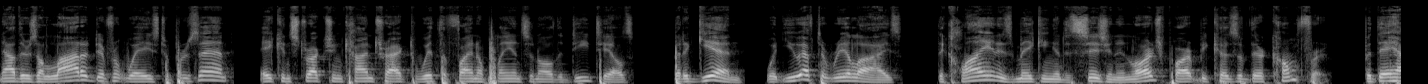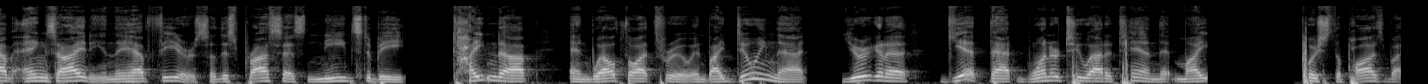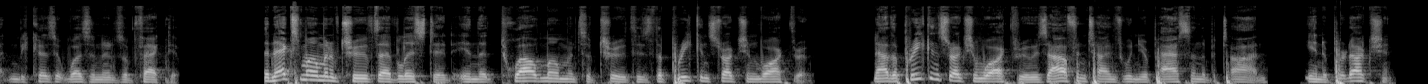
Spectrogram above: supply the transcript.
Now, there's a lot of different ways to present a construction contract with the final plans and all the details. But again, what you have to realize the client is making a decision in large part because of their comfort, but they have anxiety and they have fears. So this process needs to be tightened up and well thought through. And by doing that, you're going to get that one or two out of 10 that might push the pause button because it wasn't as effective. The next moment of truth I've listed in the 12 moments of truth is the pre construction walkthrough. Now, the pre construction walkthrough is oftentimes when you're passing the baton into production.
